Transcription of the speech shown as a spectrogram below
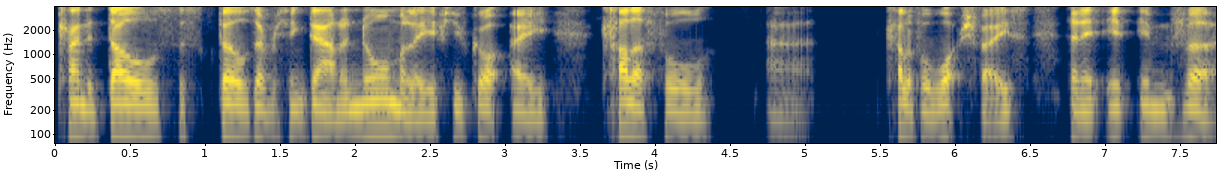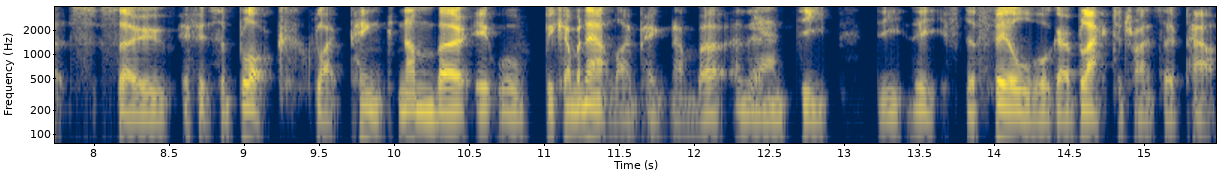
kind of dulls dulls everything down. And normally, if you've got a colorful uh, colorful watch face, then it, it inverts. So if it's a block like pink number, it will become an outline pink number, and then the the the, the fill will go black to try and save power.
